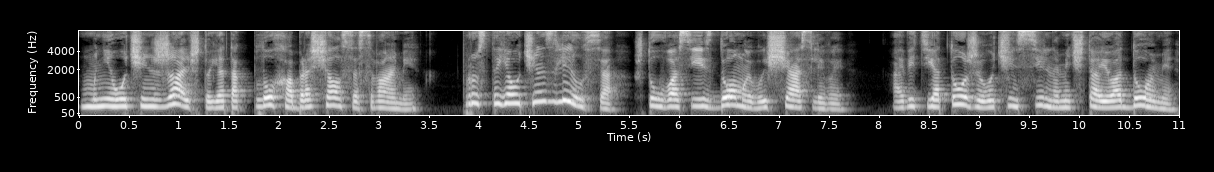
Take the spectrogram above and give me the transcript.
«Мне очень жаль, что я так плохо обращался с вами. Просто я очень злился, что у вас есть дом и вы счастливы. А ведь я тоже очень сильно мечтаю о доме.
